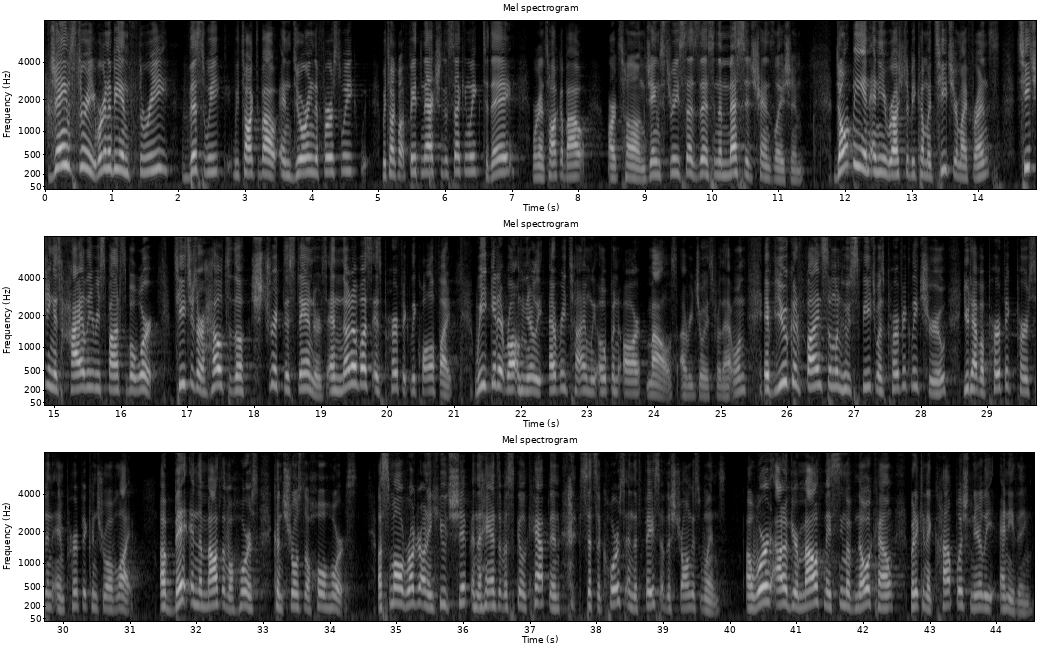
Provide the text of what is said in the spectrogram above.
James 3. We're going to be in 3 This week, we talked about enduring the first week. We talked about faith in action the second week. Today, we're going to talk about our tongue. James 3 says this in the message translation Don't be in any rush to become a teacher, my friends. Teaching is highly responsible work. Teachers are held to the strictest standards, and none of us is perfectly qualified. We get it wrong nearly every time we open our mouths. I rejoice for that one. If you could find someone whose speech was perfectly true, you'd have a perfect person in perfect control of life. A bit in the mouth of a horse controls the whole horse. A small rudder on a huge ship in the hands of a skilled captain sets a course in the face of the strongest winds. A word out of your mouth may seem of no account, but it can accomplish nearly anything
